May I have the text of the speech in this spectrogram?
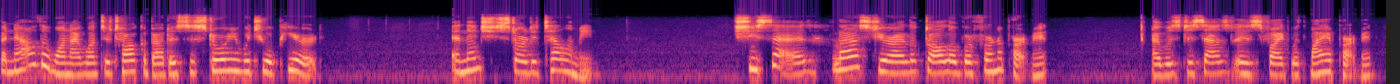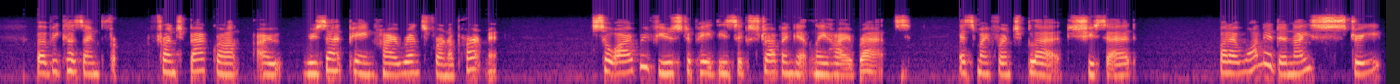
But now the one I want to talk about is the story in which you appeared. And then she started telling me. She said, Last year I looked all over for an apartment. I was dissatisfied with my apartment, but because I'm fr- French background, I resent paying high rents for an apartment. So I refused to pay these extravagantly high rents. It's my French blood, she said. But I wanted a nice street,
